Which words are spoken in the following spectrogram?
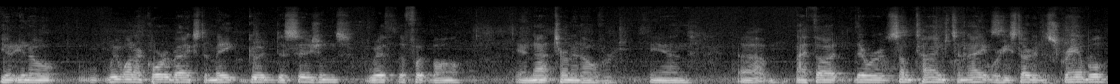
you, you know, we want our quarterbacks to make good decisions with the football and not turn it over. And um, I thought there were some times tonight where he started to scramble,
